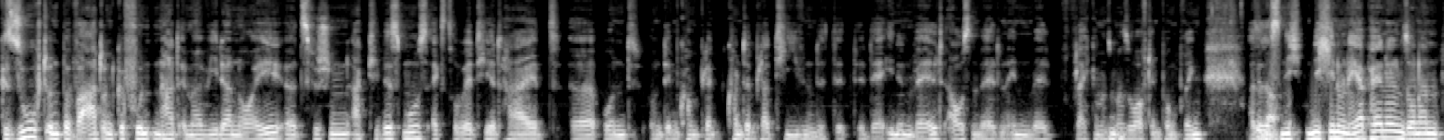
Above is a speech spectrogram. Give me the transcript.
gesucht und bewahrt und gefunden hat, immer wieder neu äh, zwischen Aktivismus, Extrovertiertheit äh, und, und dem Komple Kontemplativen de, de, der Innenwelt, Außenwelt und Innenwelt. Vielleicht kann man es mal mhm. so auf den Punkt bringen. Also genau. das nicht, nicht hin und her pendeln, sondern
